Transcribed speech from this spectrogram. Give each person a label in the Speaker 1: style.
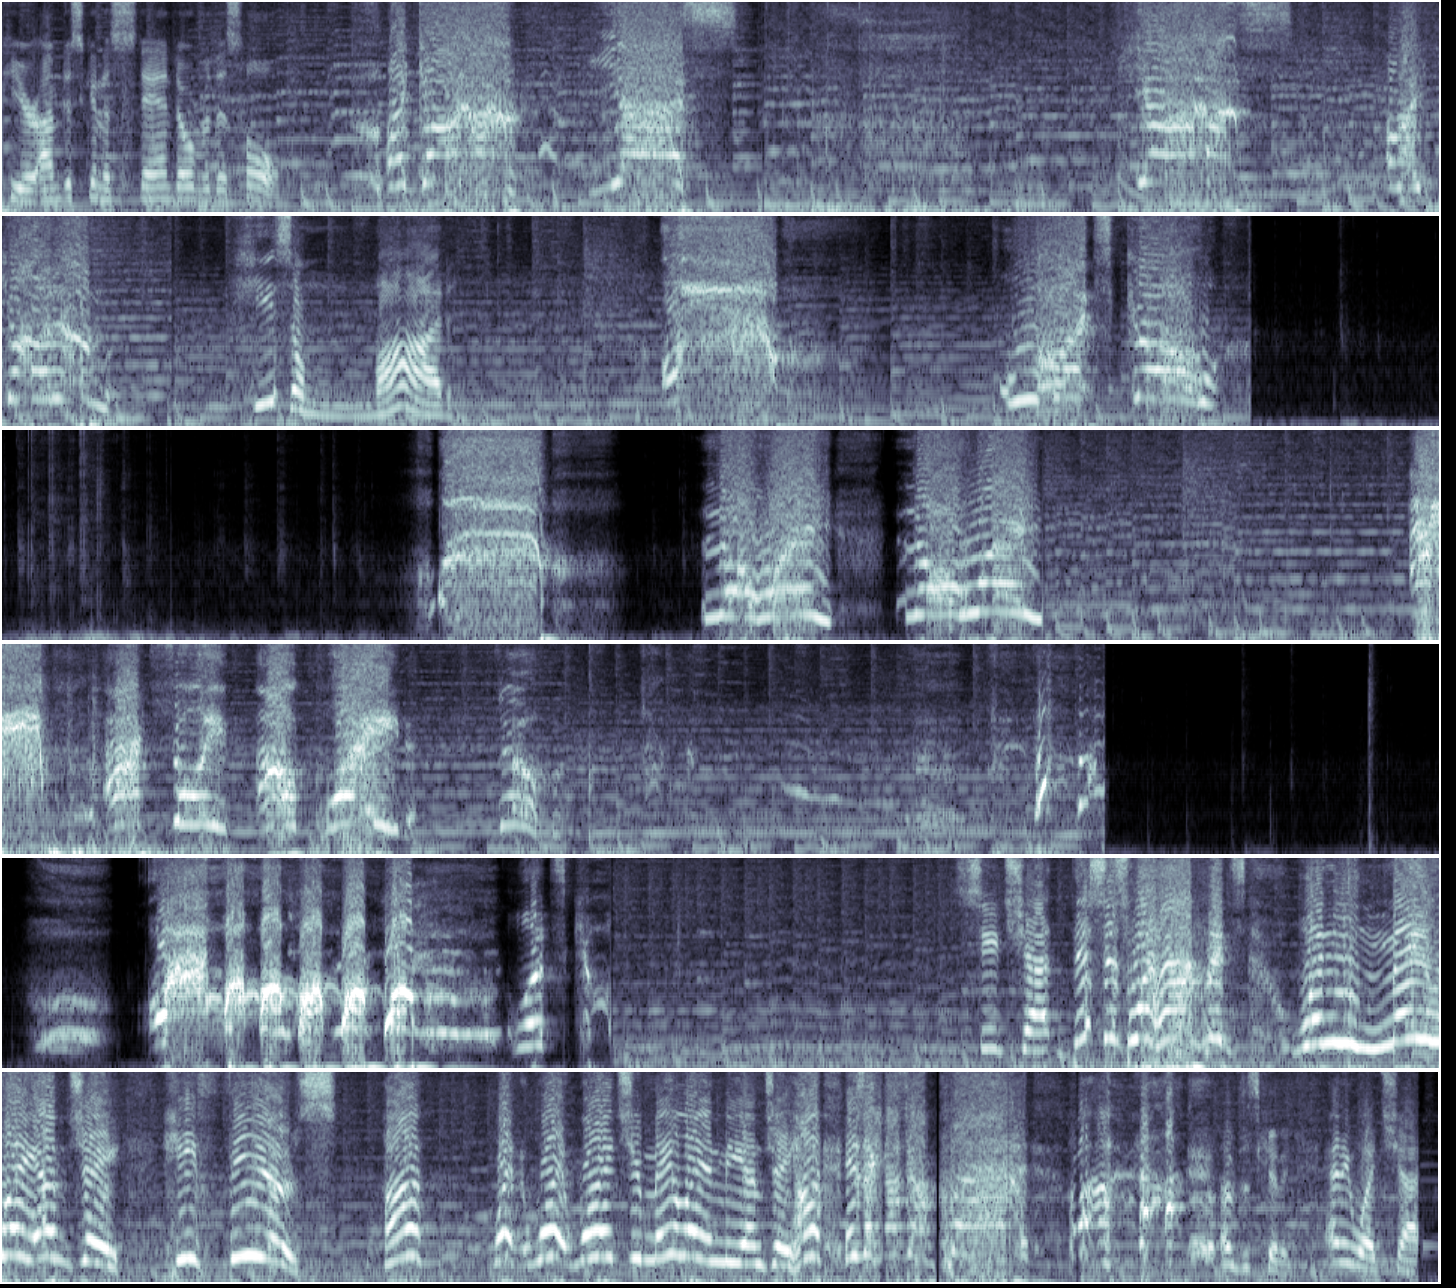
Speaker 1: here, I'm just gonna stand over this hole. I got her! Yes! Yes! I got him! He's a mod. Oh! Let's go! Ah! No way! No Actually outplayed! Dude! Let's go! See, chat, this is what happens when you melee MJ! He fears! Huh? What, what, why aren't you meleeing me, MJ, huh? Is it because you're bad? I'm just kidding. Anyway, chat.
